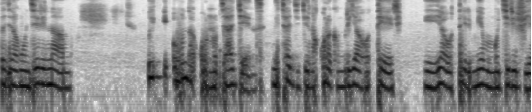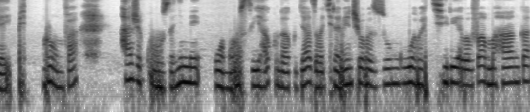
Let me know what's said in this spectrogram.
ndagira ngo ngire inama. Ubundi ukuntu byagenze. Ni cya gihe nakoraga muri ya hoteli iyi ya hoteli imwe mu mujyi VIP urumva? Haje kuza nyine uwo murusiya hakundaga kujya haza abakiriya benshi b'abazungu abakire abavamahanga.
